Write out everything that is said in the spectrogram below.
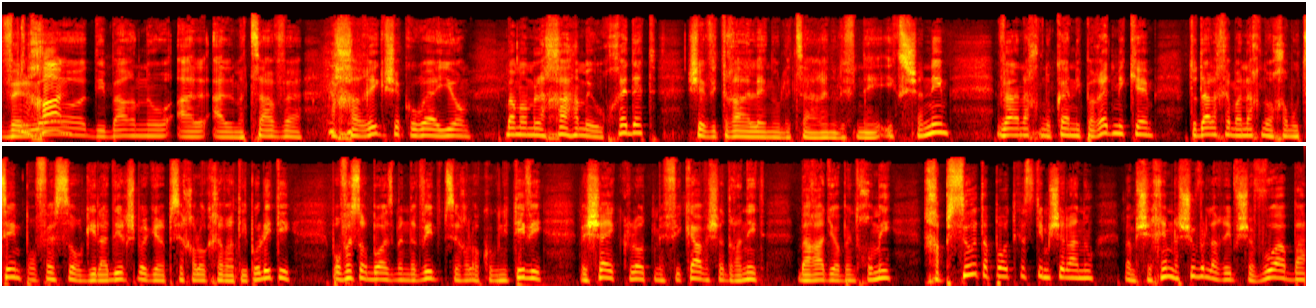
ולא נכון. דיברנו על, על מצב החריג שקורה היום בממלכה המאוחדת, שוויתרה עלינו לצערנו לפני איקס שנים, ואנחנו כאן ניפרד מכם. תודה לכם, אנחנו החמוצים, פרופסור גלעד הירשברגר, פסיכולוג חברתי-פוליטי, פרופסור בועז בן דוד, פסיכולוג קוגניטיבי, ושי קלוט, מפיקה ושדרנית ברדיו הבינתחומי. חפשו את הפודקאסטים שלנו, ממשיכים לשוב ולריב שבוע הבא,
